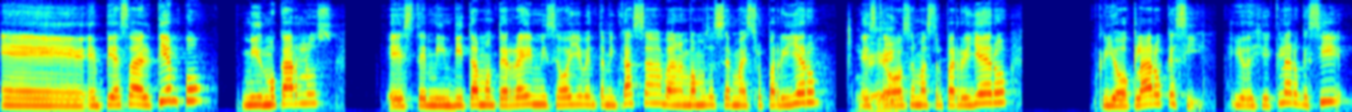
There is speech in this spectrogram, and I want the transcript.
eh, empieza el tiempo, mismo Carlos, este, me invita a Monterrey, me dice, oye, vente a mi casa, vamos a ser maestro parrillero, este, vamos a ser maestro parrillero, yo, claro que sí, y yo dije, claro que sí,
